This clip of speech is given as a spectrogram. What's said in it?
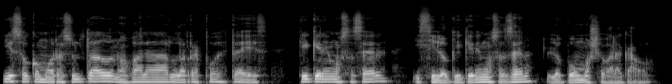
y eso como resultado nos va a dar la respuesta es qué queremos hacer y si lo que queremos hacer lo podemos llevar a cabo.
